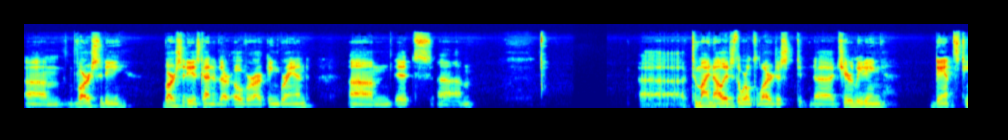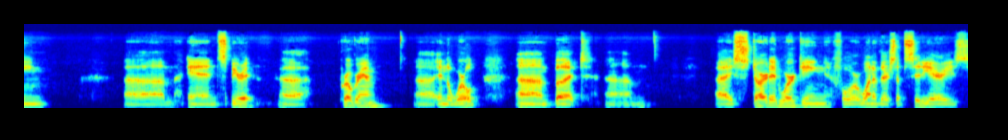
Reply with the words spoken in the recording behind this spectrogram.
um, varsity varsity is kind of their overarching brand um, it's um, uh, to my knowledge, the world's largest uh, cheerleading dance team um, and spirit uh, program uh, in the world. Um, but um, I started working for one of their subsidiaries,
